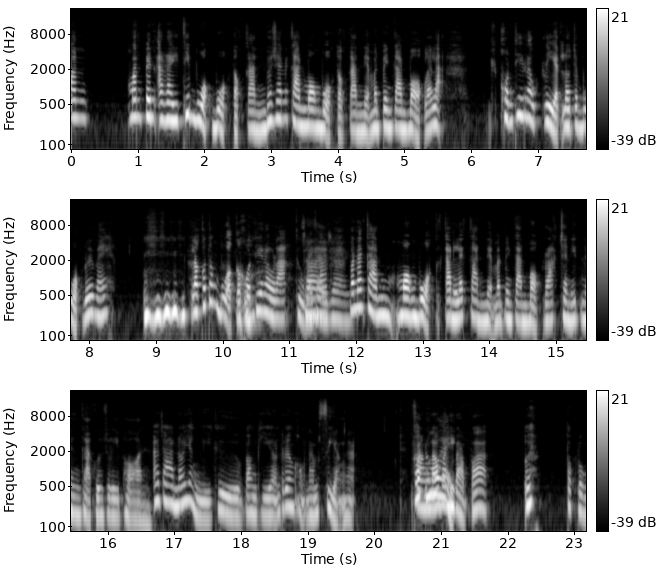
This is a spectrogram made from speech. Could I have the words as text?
มันมันเป็นอะไรที่บวกบวกต่อกัน เพราะฉะนั้นการมองบวกต่อกันเนี่ย มันเป็นการบอกแล้วล่ะ คนที่เราเกลียดเราจะบวกด้วยไหม เราก็ต้องบวกกับคนที่เรารักถูกไหมใช่คะใช่เพราะฉะนั้นการมองบวกกันและกันเนี่ยมันเป็นการบอกรักชนิดหนึ่งค่ะ คุณสุริพร อาจารย์เนาะอย่างนี้คือบางทีเรื่องของน้ำเสียงอะก็ฟังแล้วด้วยมันแบบว่า เอ้ยตกลง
